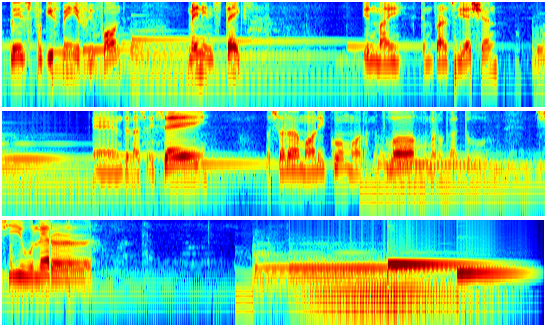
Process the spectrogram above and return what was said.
Please forgive me if you found many mistakes in my conversation. And as I say, Assalamualaikum warahmatullahi wabarakatuh. See you later.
